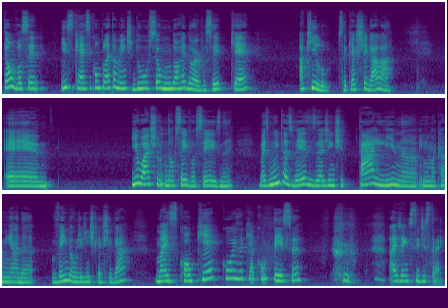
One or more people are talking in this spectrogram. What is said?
Então você esquece completamente do seu mundo ao redor. Você quer aquilo, você quer chegar lá. É... E eu acho, não sei vocês, né? Mas muitas vezes a gente tá ali na, em uma caminhada vendo onde a gente quer chegar, mas qualquer coisa que aconteça, a gente se distrai.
